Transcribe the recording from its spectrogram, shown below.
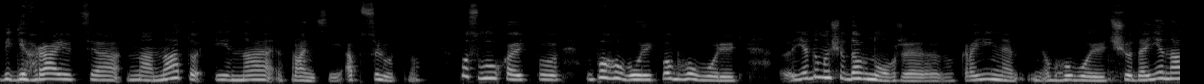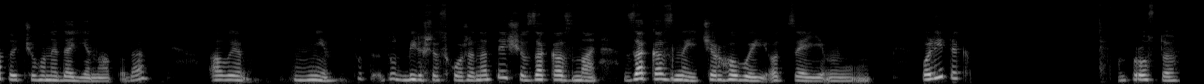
відіграються на НАТО і на Франції. Абсолютно. Послухають, по, поговорять, пообговорюють. Я думаю, що давно вже країни обговорюють, що дає НАТО, чого не дає НАТО. Да? Але ні, тут, тут більше схоже на те, що заказна, заказний черговий оцей політик просто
